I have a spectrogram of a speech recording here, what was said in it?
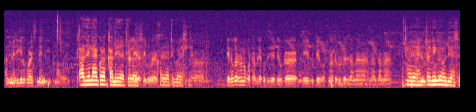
আজি মেডিকেল কৰাইছিলে নেকি তোমালোকৰ আজি নাই কৰা কালি ৰাতি কালি ৰাতি কৰাইছিলে। কেনেকুৱা ধৰণৰ কথাবিলাক সুধিছে? দেউতাৰ এই গোটেই ঘটনাটোৰ বিষয়ে জানা নাজানা? হয়, তেনেকৈ সুধি আছে।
